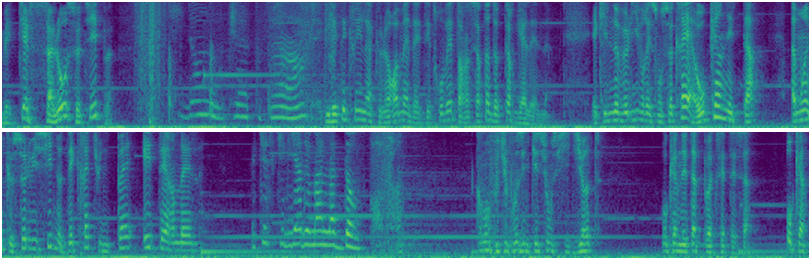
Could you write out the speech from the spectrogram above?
Mais quel salaud ce type Dis donc, papa. Il est écrit là que le remède a été trouvé par un certain docteur Galen, et qu'il ne veut livrer son secret à aucun État, à moins que celui-ci ne décrète une paix éternelle. Et qu'est-ce qu'il y a de mal là-dedans? Enfin Comment peux-tu poser une question aussi idiote? Aucun État ne peut accepter ça. Aucun.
